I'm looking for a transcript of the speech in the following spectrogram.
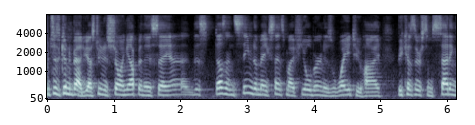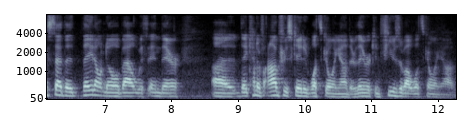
which is good and bad. You have students showing up and they say, uh, this doesn't seem to make sense. My fuel burn is way too high because there's some settings set that they don't know about within there. Uh, they kind of obfuscated what's going on there. They were confused about what's going on.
